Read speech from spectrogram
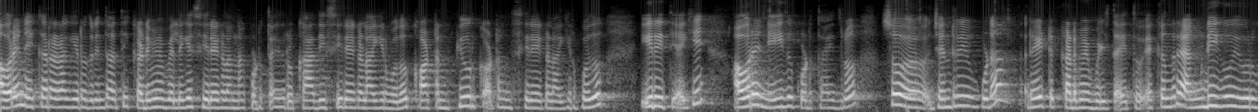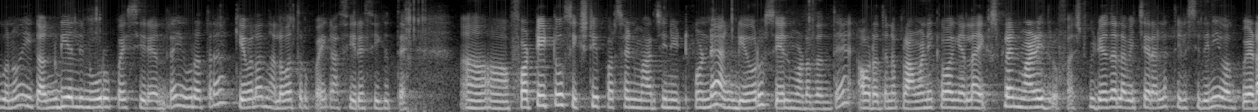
ಅವರೇ ನೇಕಾರರಾಗಿರೋದ್ರಿಂದ ಅತಿ ಕಡಿಮೆ ಬೆಲೆಗೆ ಸೀರೆಗಳನ್ನು ಕೊಡ್ತಾಯಿದ್ರು ಖಾದಿ ಸೀರೆಗಳಾಗಿರ್ಬೋದು ಕಾಟನ್ ಪ್ಯೂರ್ ಕಾಟನ್ ಸೀರೆಗಳಾಗಿರ್ಬೋದು, ಈ ರೀತಿಯಾಗಿ ಅವರೇ ನೇಯ್ದು ಕೊಡ್ತಾಯಿದ್ರು ಸೊ ಜನರಿಗೂ ಕೂಡ ರೇಟ್ ಕಡಿಮೆ ಬೀಳ್ತಾಯಿತ್ತು ಯಾಕಂದರೆ ಅಂಗಡಿಗೂ ಇವ್ರಿಗೂ ಈಗ ಅಂಗಡಿಯಲ್ಲಿ ನೂರು ರೂಪಾಯಿ ಸೀರೆ ಅಂದರೆ ಇವ್ರ ಹತ್ರ ಕೇವಲ ನಲವತ್ತು ರೂಪಾಯಿಗೆ ಆ ಸೀರೆ ಸಿಗುತ್ತೆ. Forty to sixty percent margin ಇಟ್ಕೊಂಡೆ ಅಂಗಡಿಯವರು ಸೇಲ್ ಮಾಡೋದಂತೆ. ಅವ್ರು ಅದನ್ನು ಪ್ರಾಮಾಣಿಕವಾಗಿ ಎಲ್ಲ ಎಕ್ಸ್ಪ್ಲೈನ್ ಮಾಡಿದರು. ಫಸ್ಟ್ ವಿಡಿಯೋದೆಲ್ಲ ವಿಚಾರ ಎಲ್ಲ ತಿಳಿಸಿದ್ದೀನಿ ಇವಾಗ ಬೇಡ.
